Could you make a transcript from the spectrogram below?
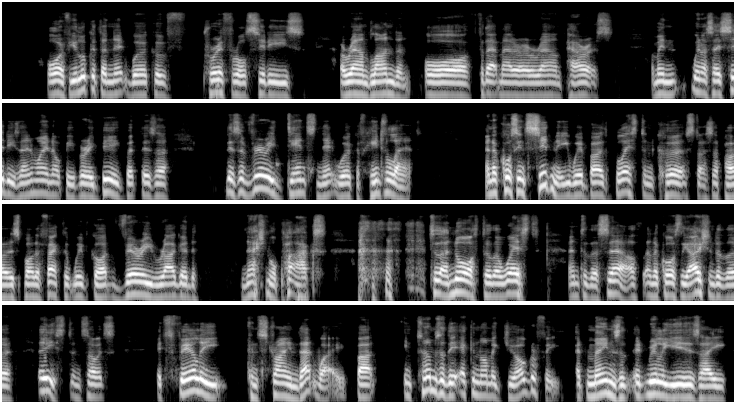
or if you look at the network of peripheral cities around London, or for that matter, around Paris. I mean, when I say cities, they may not be very big, but there's a there's a very dense network of hinterland. And of course, in Sydney, we're both blessed and cursed, I suppose, by the fact that we've got very rugged national parks to the north, to the west, and to the south, and of course the ocean to the east. And so it's it's fairly constrained that way. But in terms of the economic geography, it means that it really is a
